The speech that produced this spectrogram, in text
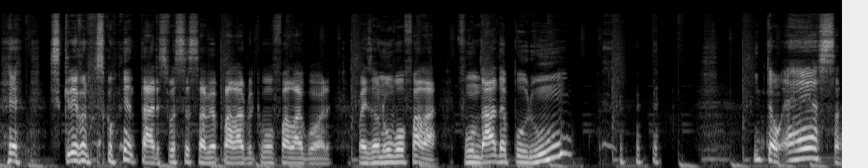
Escreva nos comentários se você sabe a palavra que eu vou falar agora, mas eu não vou falar. Fundada por um. então, é essa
